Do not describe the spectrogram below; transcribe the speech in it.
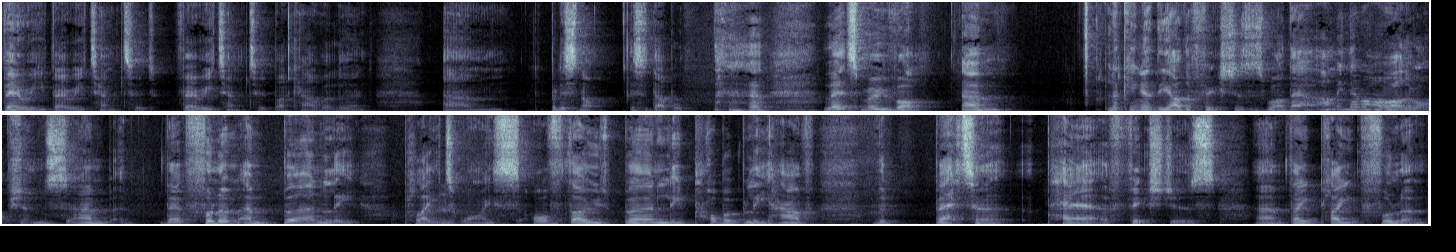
very very tempted, very tempted by Calvert Lewin. Um, but it's not. It's a double. Let's move on. Um, looking at the other fixtures as well, there. I mean, there are other options. Um, that Fulham and Burnley play mm. twice. Of those, Burnley probably have the better pair of fixtures. Um, they play Fulham,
